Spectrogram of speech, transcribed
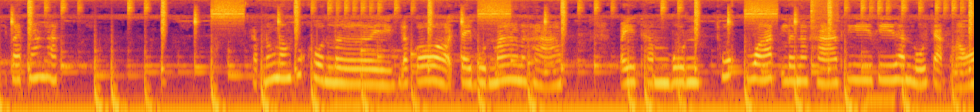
พี่ปัดน่ารัก กับน้องๆทุกคนเลย แล้วก็ใจบุญมากนะคะ ไปทำบุญทุกวัดเลยนะคะ ที่ที่ท่านรู้จักเนาะ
